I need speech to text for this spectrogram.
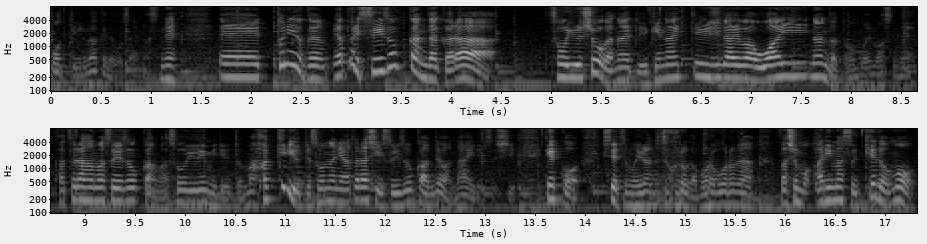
持っているわけでございますね。えとにかく、やっぱり水族館だから、そういう賞がないといけないっていう時代は終わりなんだと思いますね。桂浜水族館がそういう意味で言うと、まあ、はっきり言ってそんなに新しい水族館ではないですし、結構施設もいろんなところがボロボロな場所もありますけども、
